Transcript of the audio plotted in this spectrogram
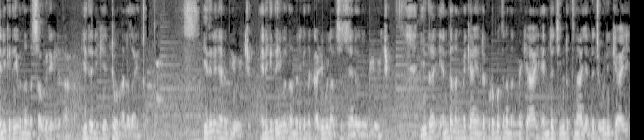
എനിക്ക് ദൈവം തന്ന സൗകര്യങ്ങൾ ഇതാണ്. ഇതെനിക്ക് ഏറ്റവും നല്ലതായി തോന്നുന്നു. ഇതിനെ ഞാൻ ഉപയോഗിക്കും. എനിക്ക് ദൈവം തന്നിരിക്കുന്ന കഴിവുകൾ അനുസരിച്ച് ഞാൻ ഇതിനെ ഉപയോഗിക്കും. ഇത് എന്റെ നന്മയ്ക്കായി എന്റെ കുടുംബത്തിന്റെ നന്മയ്ക്കായി എന്റെ ജീവിതത്തിനായി എന്റെ ജോലിക്കായി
